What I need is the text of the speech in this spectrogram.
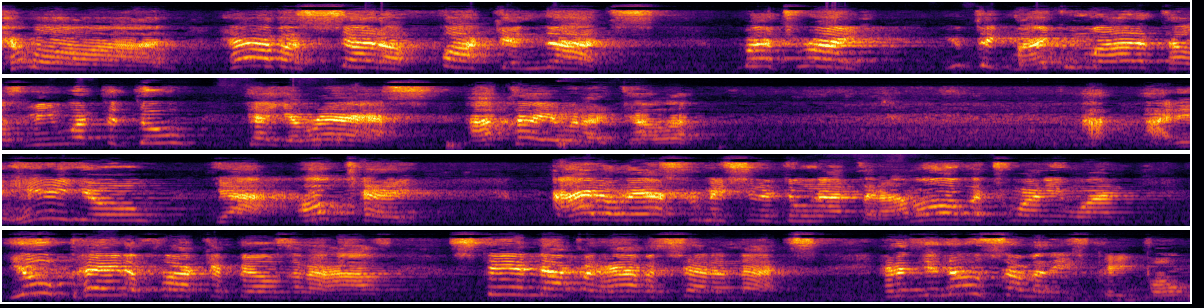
Come on, have a set of fucking nuts. That's right. You think my gumada tells me what to do? Yeah, your ass. I'll tell you what I tell her. I, I didn't hear you. Yeah, okay. I don't ask permission to do nothing. I'm over 21. You pay the fucking bills in the house. Stand up and have a set of nuts. And if you know some of these people,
